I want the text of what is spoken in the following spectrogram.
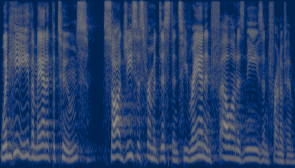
When he, the man at the tombs, saw Jesus from a distance, he ran and fell on his knees in front of him.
